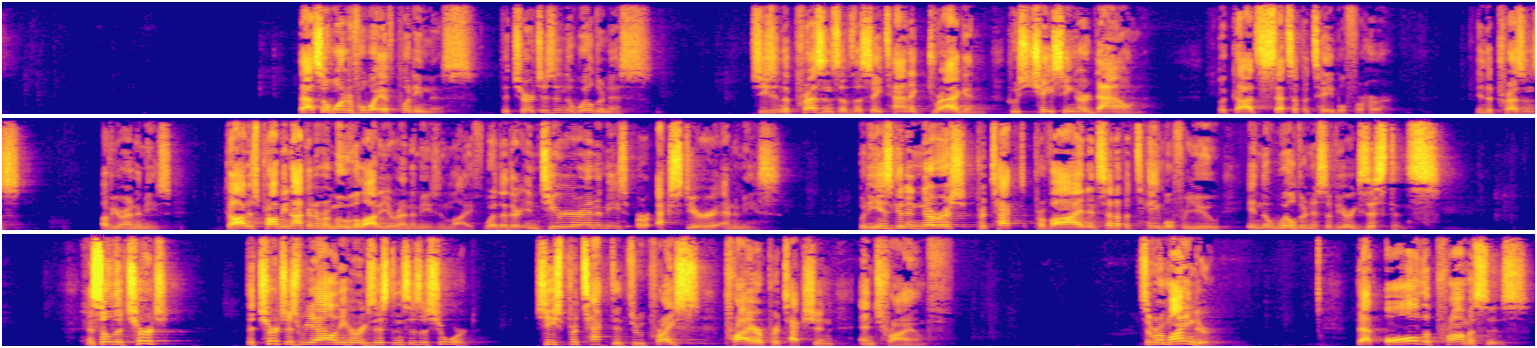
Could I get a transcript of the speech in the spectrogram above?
That's a wonderful way of putting this. The church is in the wilderness. She's in the presence of the satanic dragon who's chasing her down, but God sets up a table for her in the presence of your enemies. God is probably not going to remove a lot of your enemies in life, whether they're interior enemies or exterior enemies. But He is going to nourish, protect, provide, and set up a table for you in the wilderness of your existence. And so the church, the church's reality, her existence is assured. She's protected through Christ's prior protection and triumph. It's a reminder that all the promises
